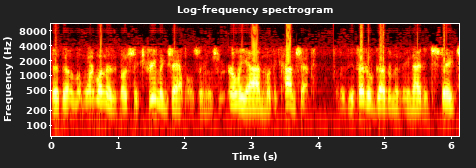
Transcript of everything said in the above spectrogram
The, the, one, one of the most extreme examples, and it was early on with the concept, the federal government in the United States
